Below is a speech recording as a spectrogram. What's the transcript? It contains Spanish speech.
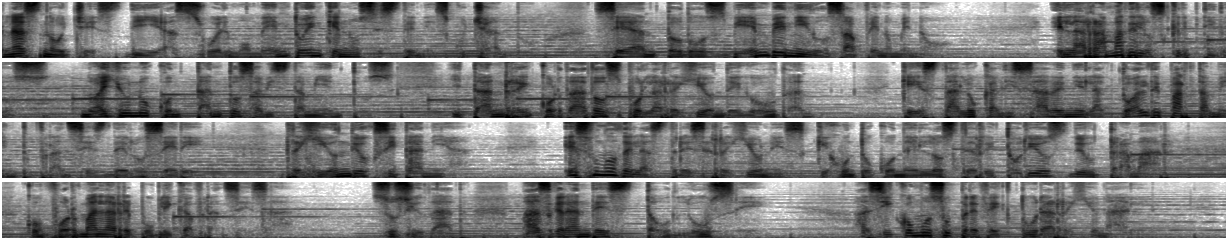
Buenas noches, días o el momento en que nos estén escuchando. Sean todos bienvenidos a Fenómeno. En la rama de los críptidos, no hay uno con tantos avistamientos y tan recordados por la región de Goudan, que está localizada en el actual departamento francés de Locere, región de Occitania. Es una de las tres regiones que junto con él los territorios de ultramar conforman la República Francesa. Su ciudad más grande es Toulouse, así como su prefectura regional,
